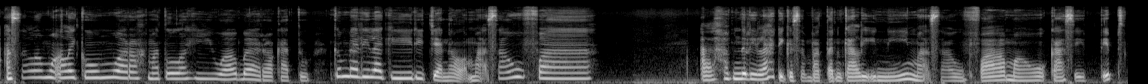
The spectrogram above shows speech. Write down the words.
Assalamualaikum warahmatullahi wabarakatuh Kembali lagi di channel Mak Saufa Alhamdulillah di kesempatan kali ini Mak Saufa mau kasih tips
